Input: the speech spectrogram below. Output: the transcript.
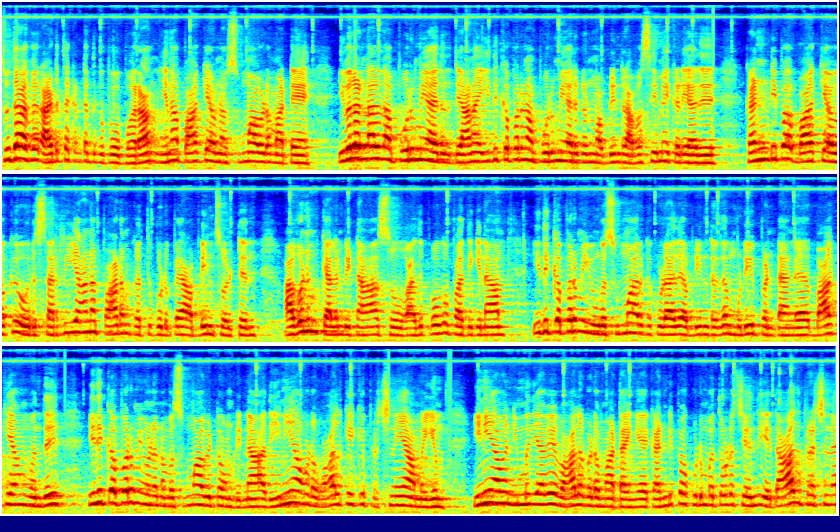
சுதாகர் அடுத்த கட்டத்துக்கு போக போகிறான் ஏன்னா பாக்கி அவனை சும்மா விட மாட்டேன். இவ்வளோ நாள் நான் பொறுமையாக இருந்துட்டேன். ஆனால் இதுக்கப்புறம் நான் பொறுமையாக இருக்கணும் அப்படின்ற அவசியமே கிடையாது. கண்டிப்பாக பாக்கியாவுக்கு ஒரு சரியான பாடம் கற்றுக் கொடுப்பேன் அப்படின்னு சொல்லிட்டு அவனும் கிளம்பிட்டான். ஸோ அது போக பார்த்தீங்கன்னா இதுக்கப்புறம் இவங்க சும்மா இருக்கக்கூடாது அப்படின்றத முடிவு பண்ணிட்டாங்க. பாக்கியாவும் வந்து இதுக்கப்புறம் இவனை நம்ம சும்மா விட்டோம் அப்படின்னா அது இனியாவோட வாழ்க்கைக்கு பிரச்சனையாக அமையும். இனியாவை நிம்மதியாகவே வாழ விட மாட்டாங்க. கண்டிப்பாக குடும்பத்தோடு சேர்ந்து ஏதாவது பிரச்சனை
